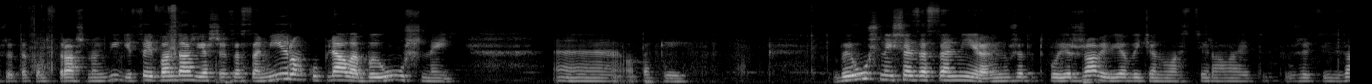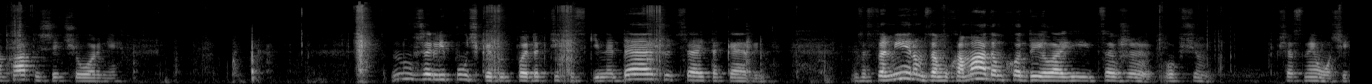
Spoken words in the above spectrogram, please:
вже в такому страшному віді. Цей бандаж я ще за саміром купляла, беушний. Е, отакий. Беушний ще за саміра. Він вже тут поіржавів, я витягнула, стирала. І тут вже ці закати ще чорні. Ну, вже ліпучки тут практично не держаться і таке він. За Саміром, за Мухаммадом ходила, і це вже, в общем, зараз не очень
